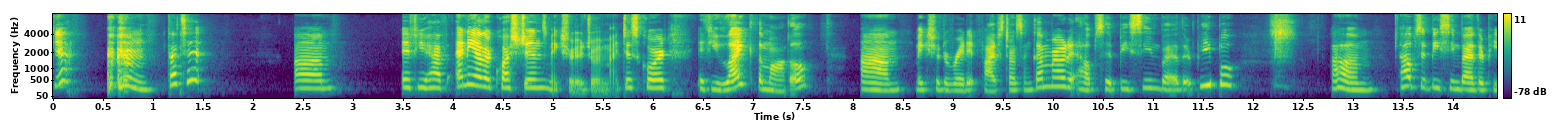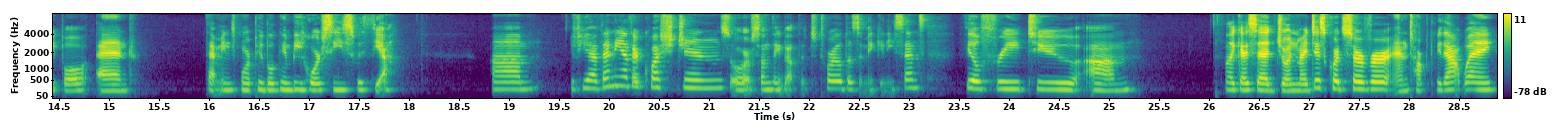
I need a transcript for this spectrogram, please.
Yeah, that's it. Um, if you have any other questions, make sure to join my Discord. If you like the model, Um, make sure to rate it five stars on Gumroad. It helps it be seen by other people. Um, helps it be seen by other people, and that means more people can be horsies with ya. Um, if you have any other questions or something about the tutorial doesn't make any sense, feel free to, um, like I said, join my Discord server and talk to me that way.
